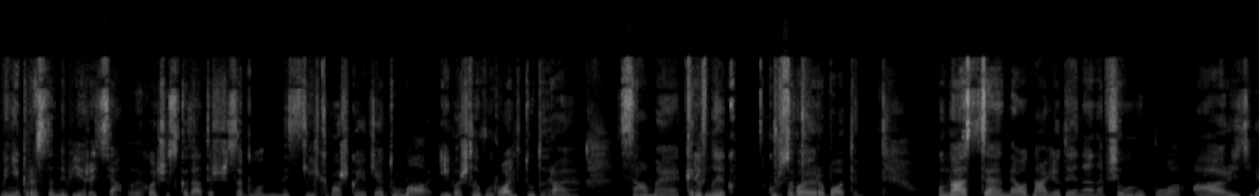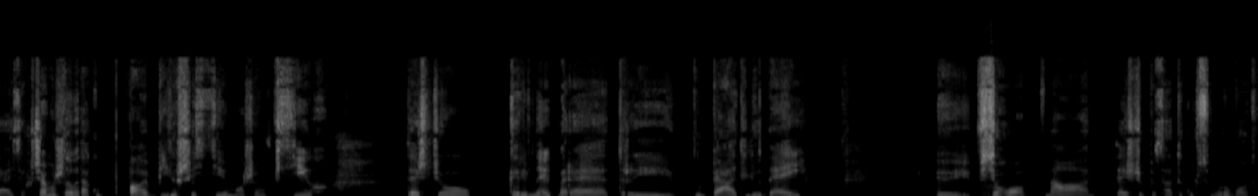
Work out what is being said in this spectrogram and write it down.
Мені просто не віриться, але хочу сказати, що це було не настільки важко, як я думала, і важливу роль тут грає саме керівник курсової роботи. У нас це не одна людина на всю групу, а розділяється. Хоча, можливо, так у більшості, може у всіх, те, що керівник бере 3-5 ну, людей е, всього на те, щоб писати курсову роботу.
